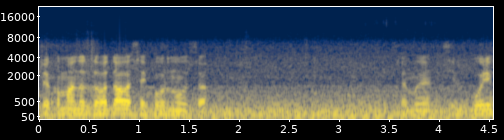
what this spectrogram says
Вже команда здогадалася і повернулася. Це ми всі в зборі.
